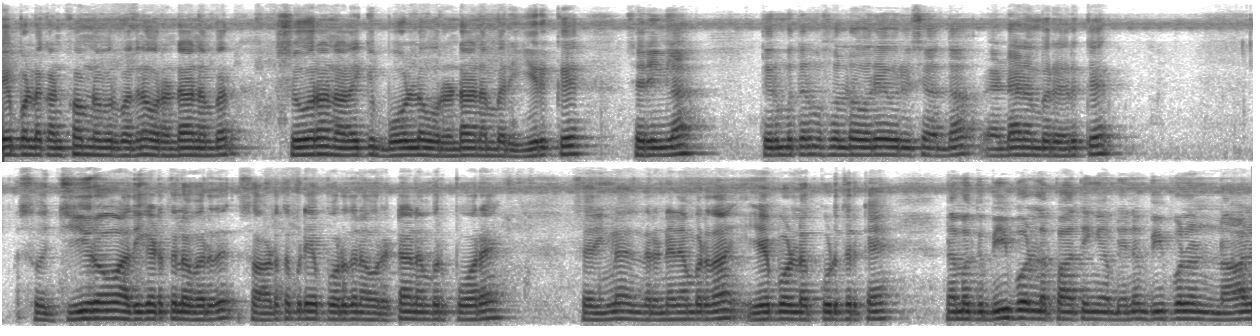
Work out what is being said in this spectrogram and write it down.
ஏ போர்டில் கன்ஃபார்ம் நம்பர் பார்த்தீங்கன்னா ஒரு ரெண்டாம் நம்பர் ஷூராக நாளைக்கு போர்டில் ஒரு ரெண்டாம் நம்பர் இருக்குது சரிங்களா? திரும்ப திரும்ப சொல்கிற ஒரே ஒரு விஷயம் அதுதான். ரெண்டாம் நம்பர் இருக்குது ஸோ ஜீரோவும் அதிக இடத்துல வருது. ஸோ அடுத்தபடியாக போகிறது நான் ஒரு எட்டாம் நம்பர் போகிறேன் சரிங்களா? இந்த ரெண்டு நம்பர் தான் ஏ போர்டில் கொடுத்துருக்கேன். நமக்கு பி போர்டில் பார்த்தீங்க அப்படின்னா பி போர்டில் நாலு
